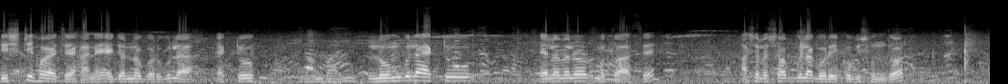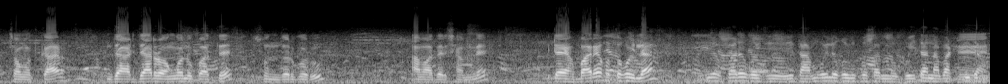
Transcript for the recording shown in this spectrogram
বৃষ্টি হয়েছে এখানে এই জন্য গরুগুলা একটু লোমগুলা একটু এলোমেলোর মতো আছে। আসলে সবগুলা গরুই খুবই সুন্দর চমৎকার। যার যার রঙ অনুপাতে সুন্দর গরু আমাদের সামনে। এটা একবারে কত কইলা? একবারে কইছি এই দাম কইলে পঁচানব্বই না বাড়তি দাম।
